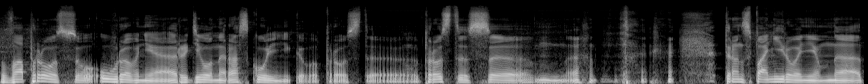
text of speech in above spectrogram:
Вопрос уровня Родиона Раскольникова просто, просто с транспонированием на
